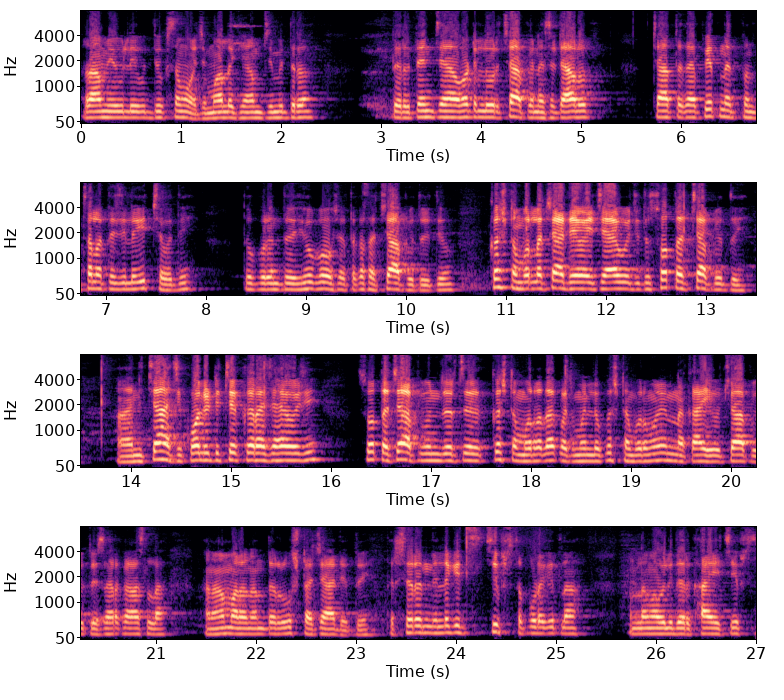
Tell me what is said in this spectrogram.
राम येवले उद्योग समूहाचे मालक हे आमचे मित्र. तर त्यांच्या हॉटेलवर चहा पिण्यासाठी आलो. चहा तर काय पित नाहीत पण चला त्याची लई इच्छा होती. तोपर्यंत ह्यो पाहू शकता कसा चहा पितोय तो कस्टमरला चहा द्यावायच्या ऐवजी तो स्वतः चहा पितोय. आणि चहाची क्वालिटी चेक करायच्या ऐवजी स्वतः चहा पिऊन जर कस्टमरला दाखवायचं म्हणलं कस्टमर म्हणेल ना काय हो चहा पितोय सारखा असला. आणि आम्हाला नंतर रोष्टा चहा देतोय. तर शरदने लगेच चिप्सचा पुढं घेतला. म्हणला माऊली दर खाय चिप्स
